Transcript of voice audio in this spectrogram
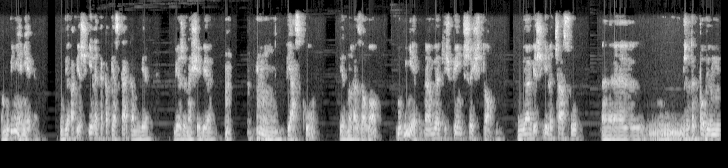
On mówi, nie, nie wiem. Mówię, a wiesz, ile taka piaskarka, mówię, bierze na siebie piasku jednorazowo? Mówi, nie ja mówię, jakieś 5-6 ton. Mówię, a wiesz, ile czasu, e, że tak powiem,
